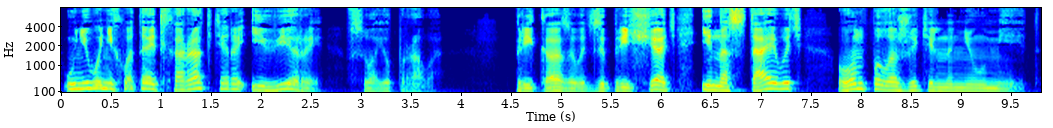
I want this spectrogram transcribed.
у него не хватает характера и веры в свое право. Приказывать, запрещать и настаивать он положительно не умеет.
